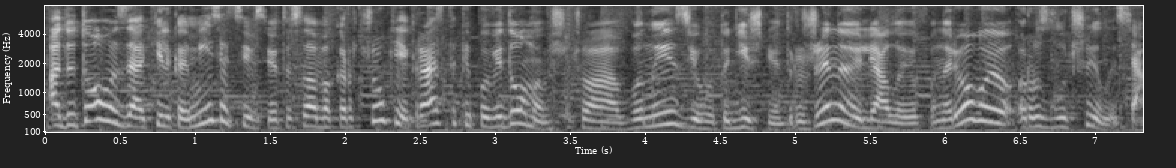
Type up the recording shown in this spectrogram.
А до того за кілька місяців Святослав Вакарчук якраз таки повідомив, що вони з його тодішньою дружиною Лялою Фонарьовою розлучилися.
